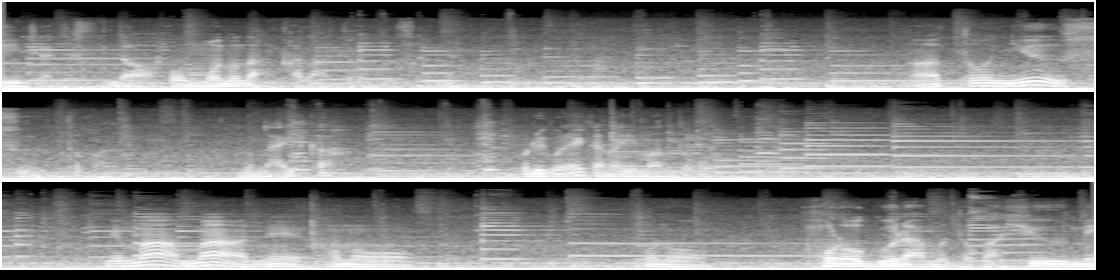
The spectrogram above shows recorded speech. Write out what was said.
神社ですだから本物なんかなって思うんですよね。あとニュースとかもないか。これぐらいかな今のところ。でまあまあねこのこのホログラムとかヒューメ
